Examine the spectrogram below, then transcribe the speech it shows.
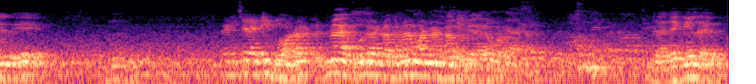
थोड़ी वे फिर चेरी बॉर्डर कितना पूरा डगना मरना लग जाएगा बड़ा ज़्यादा नहीं लगेगा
